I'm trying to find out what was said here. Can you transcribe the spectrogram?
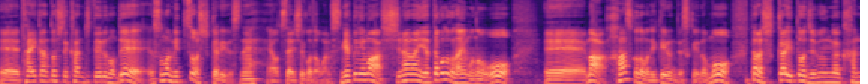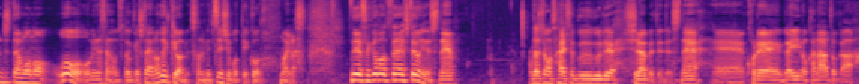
えー、体感として感じているので、その3つをしっかりですね、お伝えしていこうと思います。逆にまあ、知らない、やったことがないものを、えー、まあ、話すこともできるんですけれども、ただしっかりと自分が感じたものを皆さんにお届けしたいので、今日はその3つに絞っていこうと思います。で、先ほどお伝えしたようにですね、私も最初 Google で調べてですね、えー、これがいいのかなとか、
